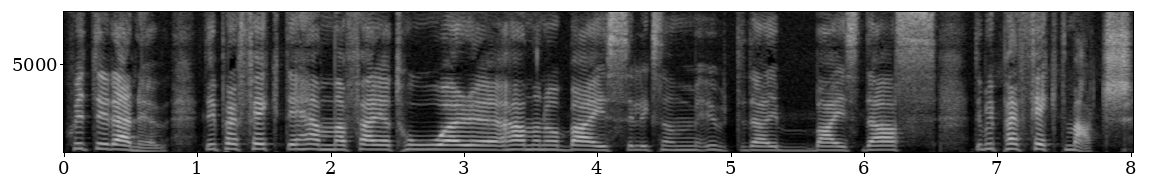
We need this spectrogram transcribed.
skit i det där nu. Det är perfekt, det är henna, färgat hår, eh, han har nog bajs liksom ute där i bajsdass. Det blir perfekt match.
